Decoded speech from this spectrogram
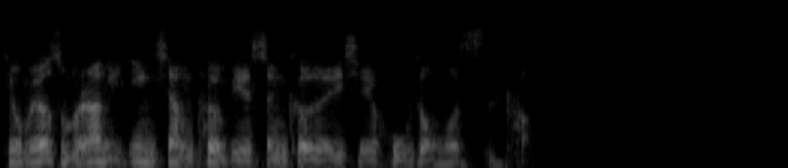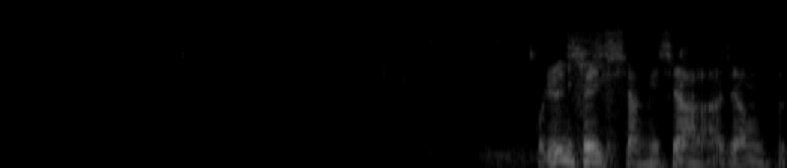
有没有什么让你印象特别深刻的一些互动或思考？我觉得你可以想一下啦，这样子。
